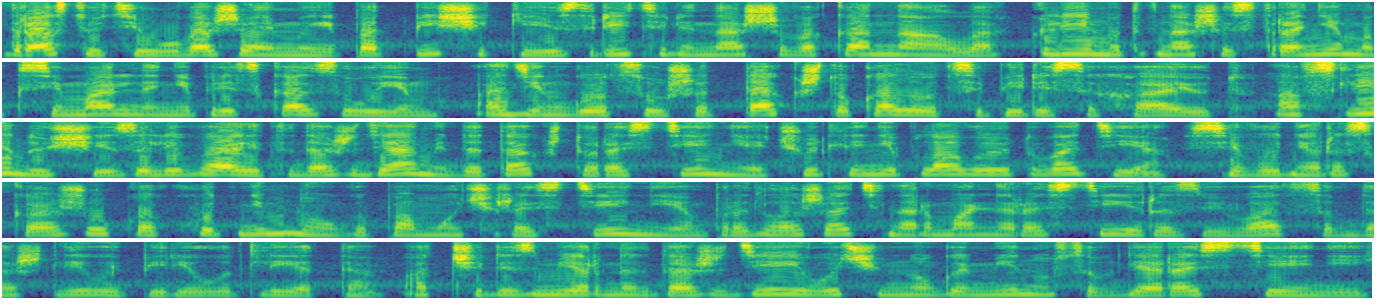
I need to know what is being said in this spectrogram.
Здравствуйте, уважаемые подписчики и зрители нашего канала. Климат в нашей стране максимально непредсказуем. Один год сушит так, что колодцы пересыхают, а в следующий заливает дождями, да так, что растения чуть ли не плавают в воде. Сегодня расскажу, как хоть немного помочь растениям продолжать нормально расти и развиваться в дождливый период лета. От чрезмерных дождей очень много минусов для растений,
